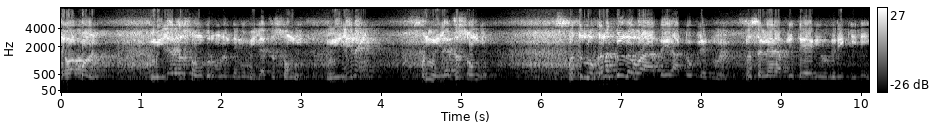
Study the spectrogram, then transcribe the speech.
तेव्हा आपण मेल्याचं सोंग करू म्हणून त्यांनी मेल्याचं सोंग घेतलं. मेले नाही पण मेल्याचं सोंग घेतलं. मग तो लोकांना कळलं वा आता हे आटोपलेत म्हणून. मग सगळ्यांनी आपली तयारी वगैरे केली.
